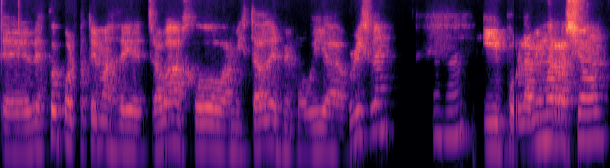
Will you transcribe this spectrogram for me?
Eh, después, por temas de trabajo, amistades, me moví a Brisbane y por la misma razón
